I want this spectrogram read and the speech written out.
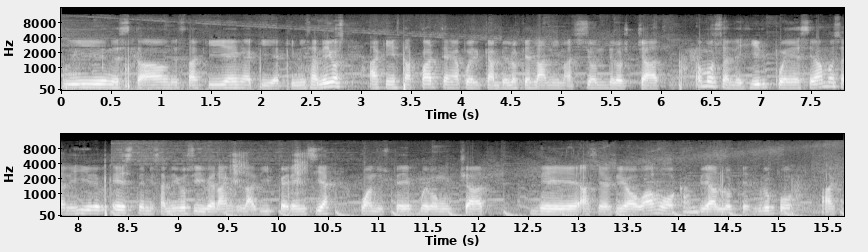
y donde está, donde está aquí en aquí, aquí mis amigos, aquí en esta parte van a poder cambiar lo que es la animación de los chats. Vamos a elegir pues, vamos a elegir este mis amigos y verán la diferencia cuando ustedes muevan un chat de hacia arriba o abajo cambiar lo que es grupo. Aquí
